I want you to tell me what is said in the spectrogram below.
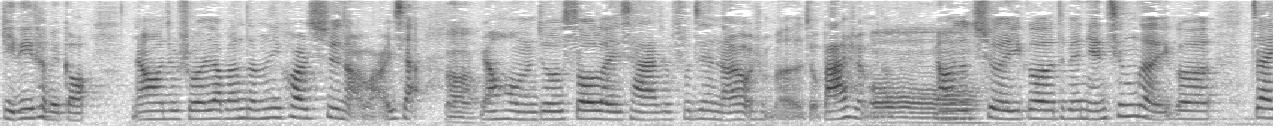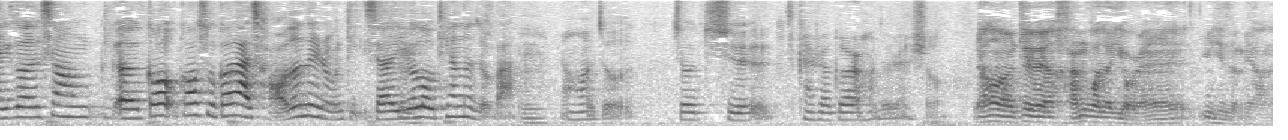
比例特别高。然后就说，要不然咱们一块儿去哪儿玩一下。嗯。然后我们就搜了一下，就附近哪儿有什么酒吧什么的。哦。然后就去了一个特别年轻的一个，在一个像呃高高速高架桥的那种底下一个露天的酒吧。嗯。然后就就去看帅哥，然后就认识了。然后这位韩国的友人运气怎么样呢？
